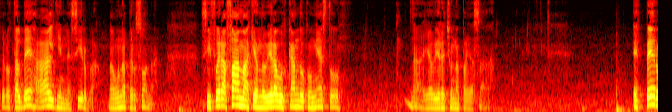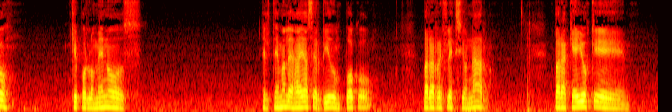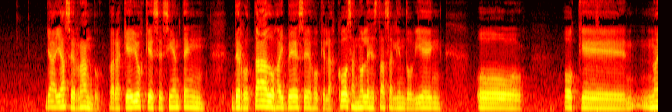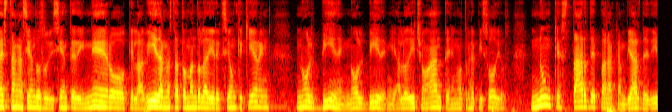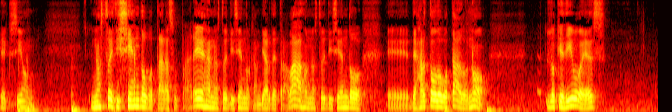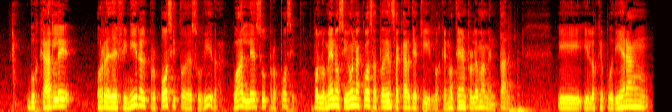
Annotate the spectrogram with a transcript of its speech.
Pero tal vez a alguien le sirva, a una persona. Si fuera fama que anduviera buscando con esto, ya hubiera hecho una payasada. Espero que por lo menos el tema les haya servido un poco para reflexionar, para aquellos que ya, ya cerrando, para aquellos que se sienten derrotados hay veces o que las cosas no les están saliendo bien o, o que no están haciendo suficiente dinero o que la vida no está tomando la dirección que quieren, no olviden, no olviden, ya lo he dicho antes en otros episodios, nunca es tarde para cambiar de dirección. No estoy diciendo votar a su pareja, no estoy diciendo cambiar de trabajo, no estoy diciendo eh, dejar todo votado, no. Lo que digo es buscarle o redefinir el propósito de su vida. ¿Cuál es su propósito? Por lo menos si una cosa pueden sacar de aquí, los que no tienen problema mental y, los que pudieran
